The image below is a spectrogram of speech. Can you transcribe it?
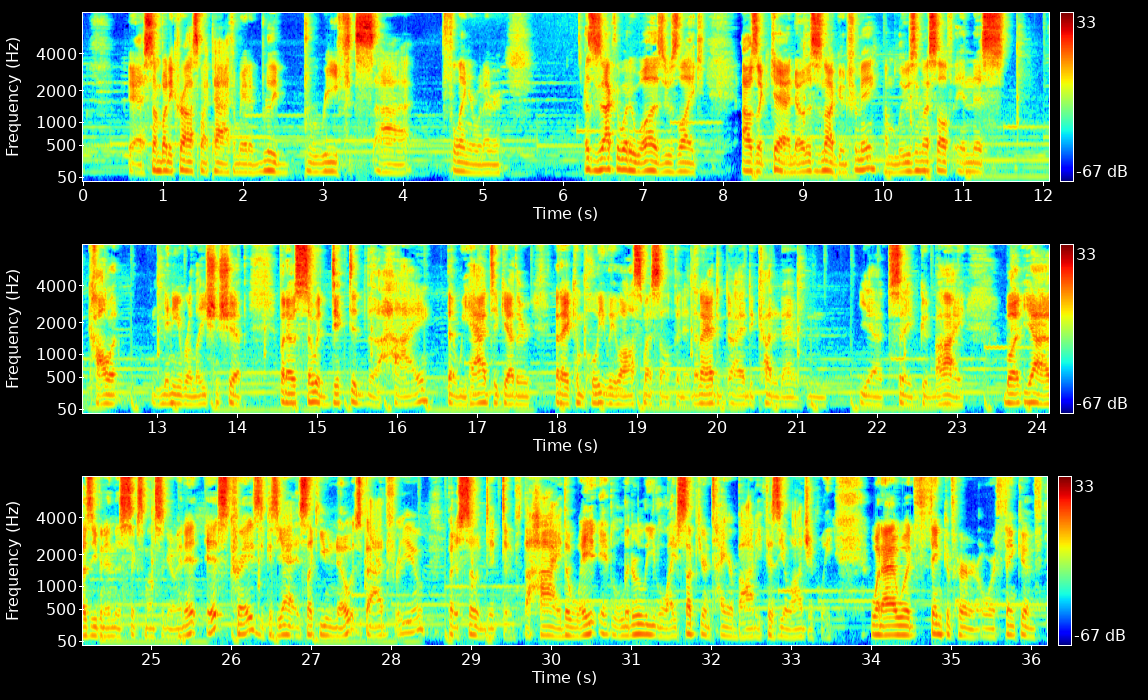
Yeah, somebody crossed my path and we had a really brief uh, fling or whatever. That's exactly what it was. It was like, I was like, okay, I know this is not good for me. I'm losing myself in this, call it mini relationship, but I was so addicted to the high that we had together that I completely lost myself in it. Then I had to I had to cut it out and yeah, say goodbye. But yeah, I was even in this six months ago, and it it's crazy because yeah, it's like you know it's bad for you, but it's so addictive. The high, the way it literally lights up your entire body physiologically. When I would think of her or think of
